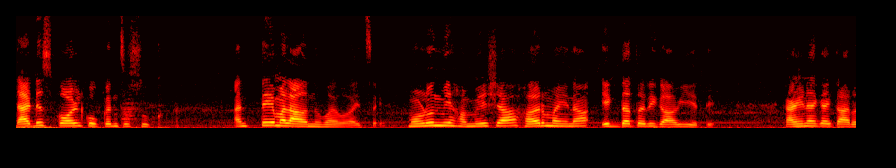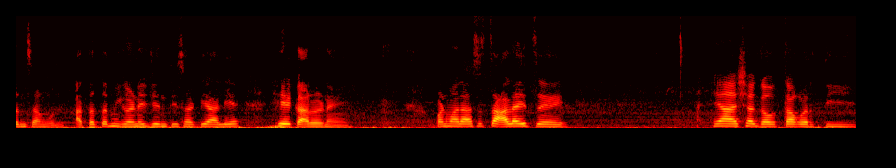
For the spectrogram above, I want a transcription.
दॅट इज कॉल्ड कोकणचं सुख. आणि ते मला अनुभवायचं आहे म्हणून मी हमेशा हर महिना एकदा तरी गावी येते. काही ना काही कारण सांगून. आता तर मी गणेश जयंतीसाठी आली आहे हे कारण आहे. पण मला असं चालायचं आहे ह्या अशा गवतावरती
